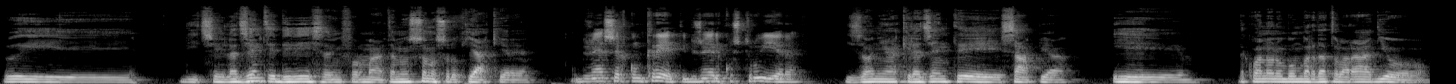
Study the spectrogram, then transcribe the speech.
Lui dice la gente deve essere informata, non sono solo chiacchiere. Bisogna essere concreti, bisogna ricostruire. Bisogna che la gente sappia e da quando hanno bombardato la radio,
